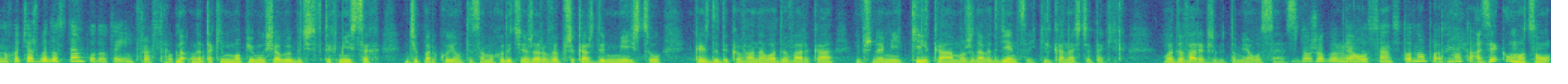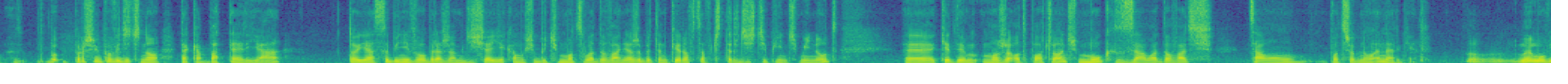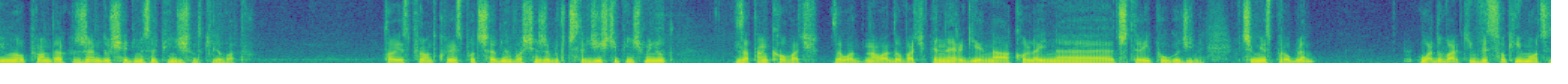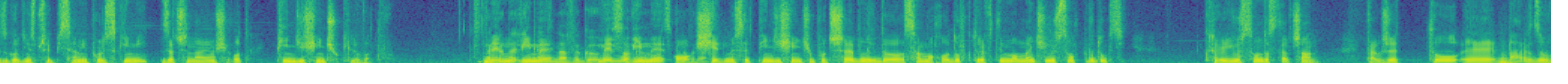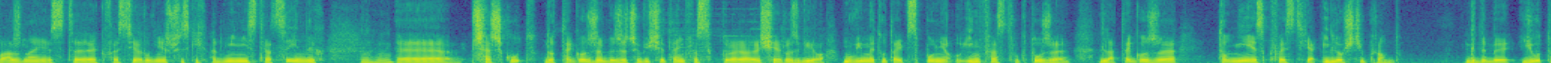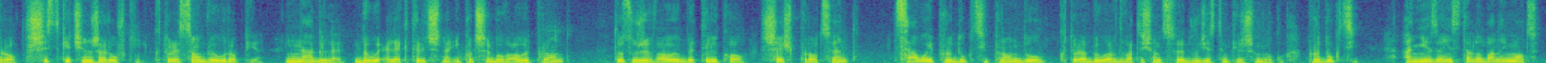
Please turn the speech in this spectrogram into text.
no chociażby dostępu do tej No, infrastruktury. na takim mopie musiałby być w tych miejscach, gdzie parkują te samochody ciężarowe, przy każdym miejscu jakaś dedykowana ładowarka i przynajmniej kilka, może nawet więcej, kilkanaście takich ładowarek, żeby to miało sens. No, żeby miało sens, to na pewno tak. A z jaką mocą, bo proszę mi powiedzieć, no taka bateria, to ja sobie nie wyobrażam dzisiaj, jaka musi być moc ładowania, żeby ten kierowca w 45 minut, e, kiedy może odpocząć, mógł załadować całą potrzebną energię. No, My mówimy o prądach rzędu 750 kW. To jest prąd, który jest potrzebny właśnie, żeby w 45 minut zatankować, naładować energię na kolejne 4,5 godziny. W czym jest problem? Ładowarki wysokiej mocy, zgodnie z przepisami polskimi, zaczynają się od 50 kW. My mówimy, my mówimy moc, o prawda? 750 potrzebnych do samochodów, które w tym momencie już są w produkcji, które już są dostarczane. Także tu e, bardzo ważna jest e, kwestia również wszystkich administracyjnych Mhm. e, przeszkód do tego, żeby rzeczywiście ta infrastruktura się rozwijała. Mówimy tutaj wspólnie o infrastrukturze, dlatego że to nie jest kwestia ilości prądu. Gdyby jutro wszystkie ciężarówki, które są w Europie, nagle były elektryczne i potrzebowały prąd, to zużywałyby tylko 6% całej produkcji prądu, która była w 2021 roku. Produkcji, a nie zainstalowanej mocy.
